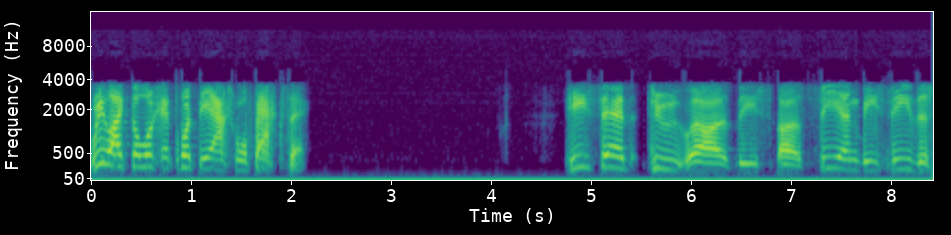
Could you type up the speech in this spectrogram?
we like to look at what the actual facts say. He said to uh, the uh, CNBC this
